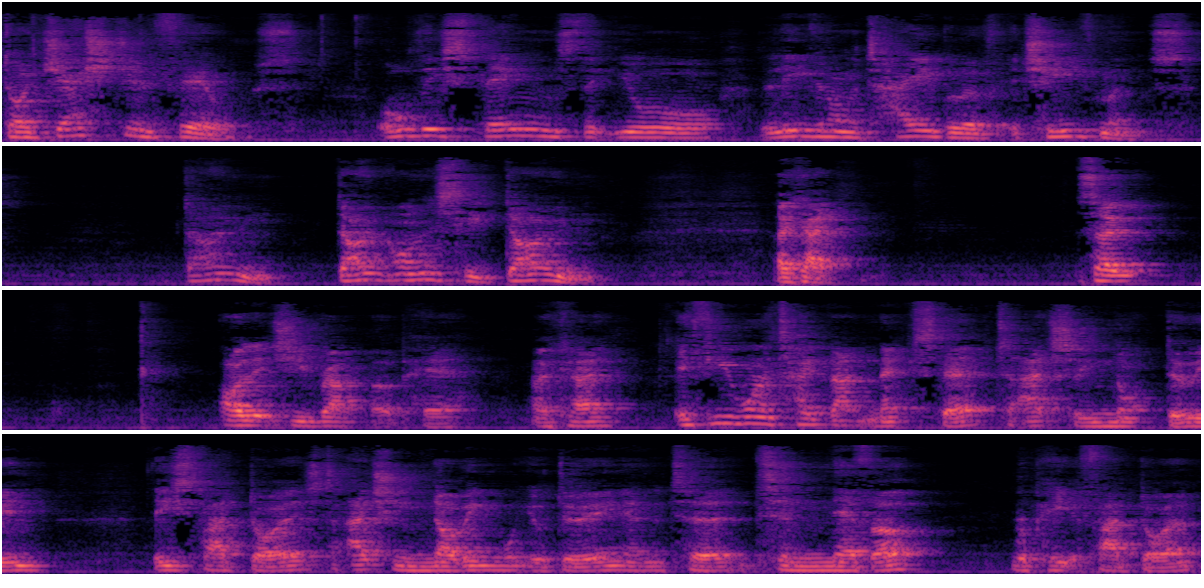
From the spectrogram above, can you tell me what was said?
digestion feels. all these things that you're leaving on the table of achievements. Don't. Don't, honestly, don't. Okay, so I'll literally wrap up here, okay? If you want to take that next step to actually not doing these fad diets, to actually knowing what you're doing and to, to never repeat a fad diet,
